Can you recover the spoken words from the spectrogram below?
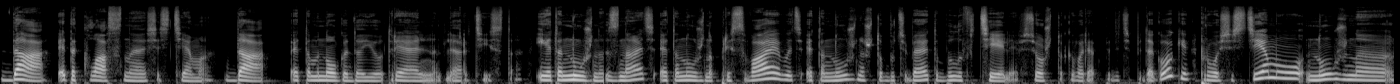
Да, это классная система, да, это много дает реально для артиста. И это нужно знать, это нужно присваивать, это нужно, чтобы у тебя это было в теле. Все, что говорят эти педагоги про систему, нужно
